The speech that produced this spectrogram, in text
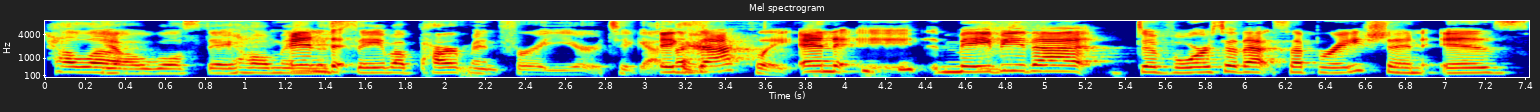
Hello, Yep. we'll stay home in the same apartment for a year together. Exactly. And maybe that divorce or that separation is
